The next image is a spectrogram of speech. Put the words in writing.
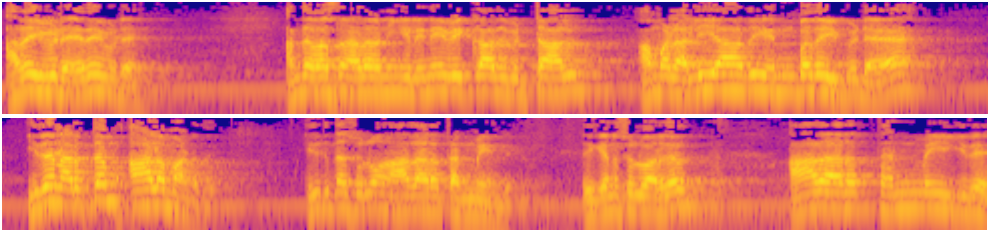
அதை விட எதை விட அந்த வசனம் அதை நீங்கள் இணை வைக்காது விட்டால் அமல் அழியாது என்பதை விட இதன் அர்த்தம் ஆழமானது. இதுக்கு தான் சொல்லுவாங்க ஆதாரத்தன்மை என்று. இதுக்கு என்ன சொல்வார்கள்? ஆதாரத்தன்மை இது.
